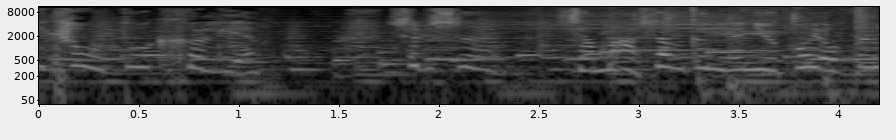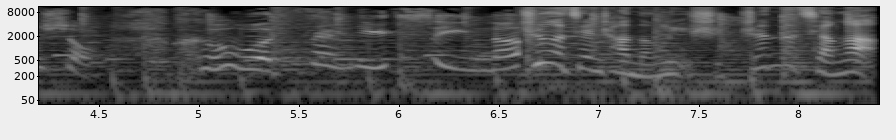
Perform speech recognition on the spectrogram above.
你看我多可怜，是不是想马上跟你的女朋友分手，和我在一起呢？这鉴察能力是真的强啊！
